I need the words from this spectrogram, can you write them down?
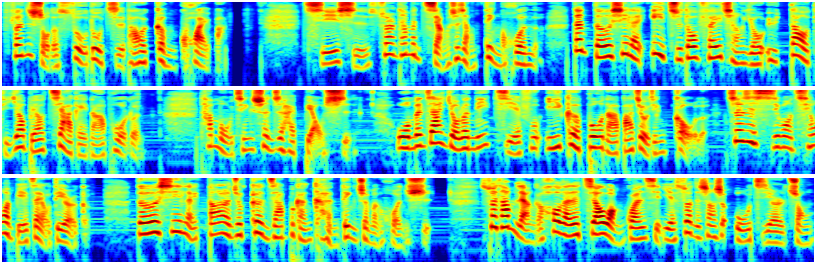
分手的速度只怕会更快吧。其实虽然他们讲是讲订婚了，但德西蕾一直都非常犹豫，到底要不要嫁给拿破仑。他母亲甚至还表示：“我们家有了你姐夫一个波拿巴就已经够了，真是希望千万别再有第二个。”德西雷当然就更加不敢肯定这门婚事，所以他们两个后来的交往关系也算得上是无疾而终。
